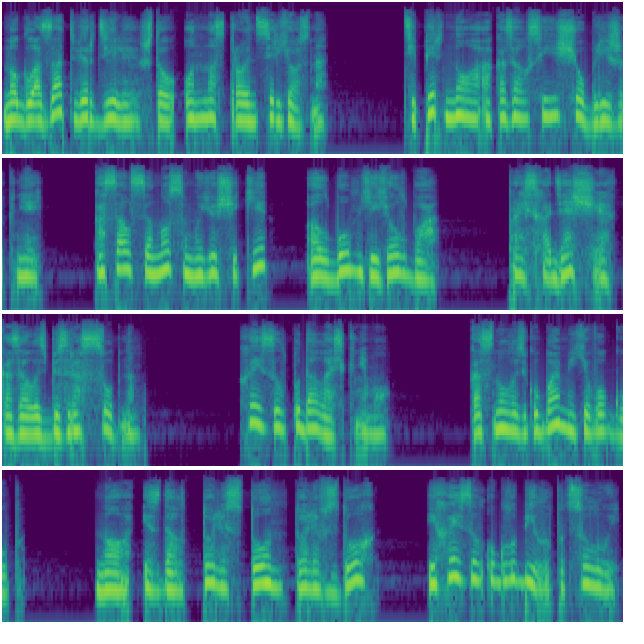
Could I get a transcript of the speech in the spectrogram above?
но глаза твердили, что он настроен серьезно. Теперь Ноа оказался еще ближе к ней, касался носом ее щеки, а лбом ее лба. Происходящее казалось безрассудным. Хейзел подалась к нему. Коснулась губами его губ. Но издал то ли стон, то ли вздох, и Хейзел углубила поцелуй,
